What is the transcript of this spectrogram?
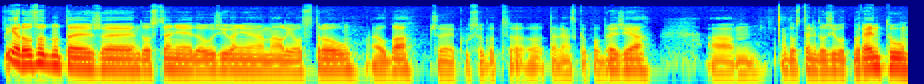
Je rozhodnuté, že dostane do užívania malý ostrov Elba, čo je kúsok od uh, talianského pobrežia a dostane doživotnú rentu,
